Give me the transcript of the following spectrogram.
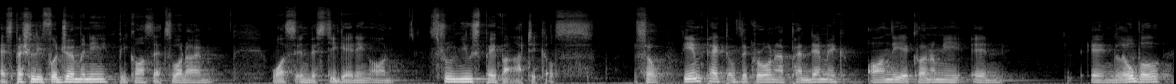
Especially for Germany, because that's what I was investigating on through newspaper articles. So the impact of the corona pandemic on the economy in in global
